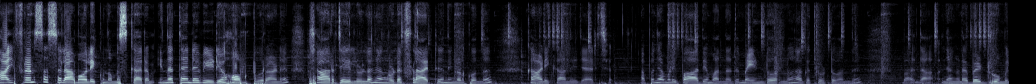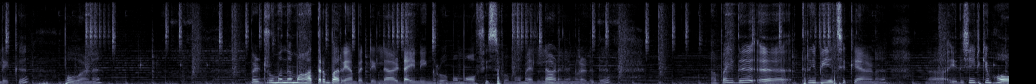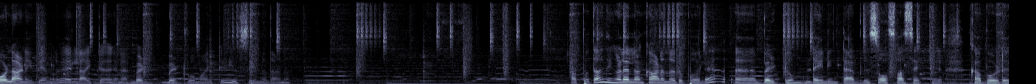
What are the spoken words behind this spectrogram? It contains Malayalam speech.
ഹായ് ഫ്രണ്ട്സ് അസ്സലാമു അലൈക്കും നമസ്കാരം ഇന്നത്തെ എന്റെ വീഡിയോ ഹോം ടൂറാണ് ഷാർജയിലുള്ള ഞങ്ങളുടെ ഫ്ലാറ്റ് നിങ്ങൾക്കൊന്ന് കാണിക്കാമെന്ന് വിചാരിച്ചു. അപ്പോൾ നമ്മളിപ്പോൾ ആദ്യം വന്നത് മെയിൻ ഡോറിന് അകത്തോട്ട് വന്ന് ഞങ്ങളുടെ ബെഡ്റൂമിലേക്ക് പോവാണ്. ബെഡ്റൂം എന്ന് മാത്രം പറയാൻ പറ്റില്ല. ഡൈനിങ് റൂമും ഓഫീസ് റൂമും എല്ലാമാണ് ഞങ്ങളുടേത്. അപ്പോൾ ഇത് ത്രീ ബി എച്ച് ഒക്കെ ആണ്. ഇത് ശരിക്കും ഹോളാണ് ഇത് ഞങ്ങൾ എല്ലായിട്ട് ഇങ്ങനെ ബെഡ് ബെഡ്റൂമായിട്ട് യൂസ് ചെയ്യുന്നതാണ്. അപ്പോൾ ഇതാ നിങ്ങളെല്ലാം കാണുന്നത് പോലെ ബെഡും dining table sofa set cupboard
